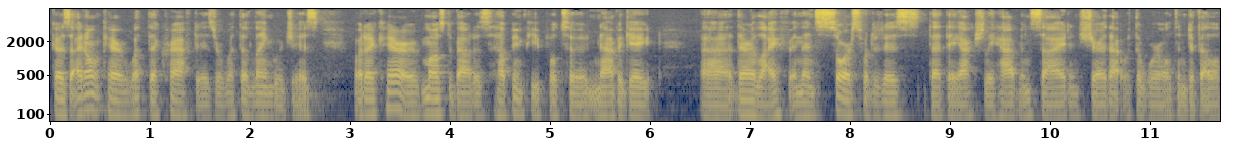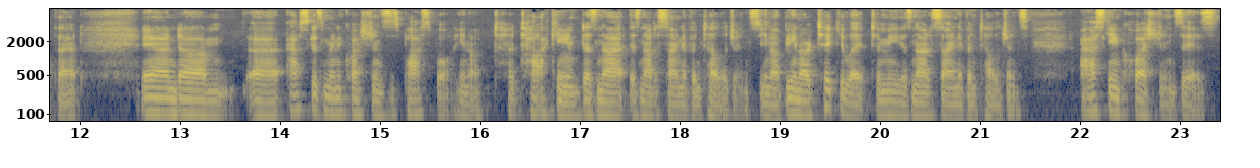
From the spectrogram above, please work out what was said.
because I don't care what the craft is or what the language is. What I care most about is helping people to navigate uh, their life and then source what it is that they actually have inside and share that with the world and develop that and um, uh, ask as many questions as possible you know t- talking does not is not a sign of intelligence you know being articulate to me is not a sign of intelligence asking questions is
